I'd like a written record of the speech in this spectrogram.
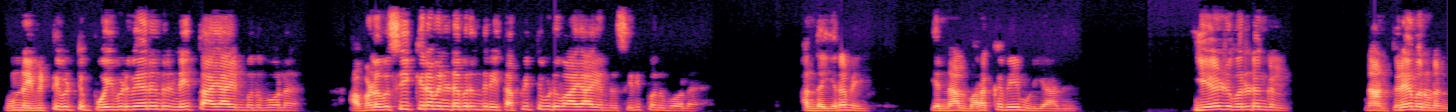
உன்னை விட்டுவிட்டு போய்விடுவேன் என்று நினைத்தாயா? என்பது போல அவ்வளவு சீக்கிரம் என்னிடமிருந்து நீ தப்பித்து விடுவாயா? என்று சிரிப்பது போல அந்த இரவை என்னால் மறக்கவே முடியாது. ஏழு வருடங்கள் நான் பிரேமனுடன்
